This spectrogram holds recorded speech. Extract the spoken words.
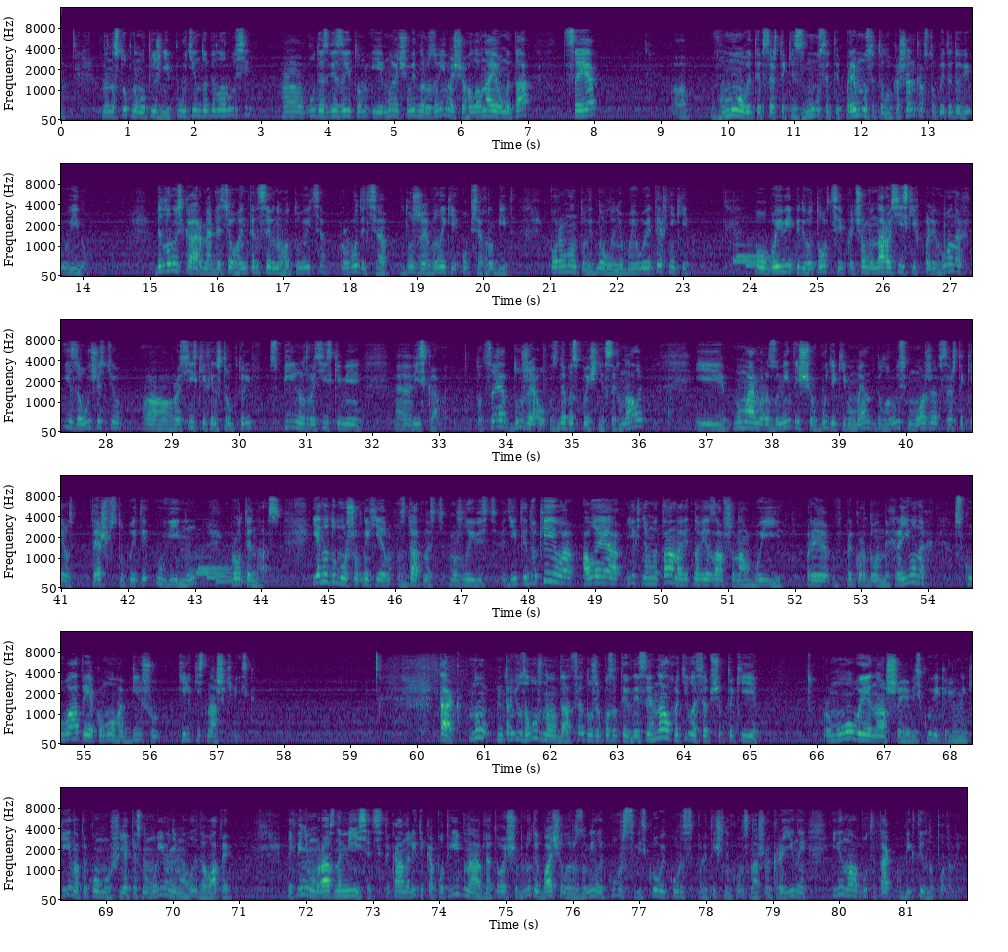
на наступному тижні Путін до Білорусі буде з візитом, і ми очевидно розуміємо, що головна його мета це вмовити, все ж таки змусити, примусити Лукашенка вступити до у війну. Білоруська армія для цього інтенсивно готується, проводиться дуже великий обсяг робіт по ремонту відновленню бойової техніки, по бойовій підготовці, причому на російських полігонах і за участю російських інструкторів спільно з російськими е, військами. Тобто це дуже небезпечні сигнали. І ми маємо розуміти, що в будь-який момент Білорусь може все ж таки теж вступити у війну проти нас. Я не думаю, що в них є здатність, можливість дійти до Києва, але їхня мета, навіть нав'язавши нам бої при, в прикордонних районах, скувати якомога більшу кількість наших військ. Так, ну, інтерв'ю залужного, да, це дуже позитивний сигнал. Хотілося б, щоб такі промови наші військові керівники на такому ж якісному рівні могли давати як мінімум раз на місяць. Така аналітика потрібна для того, щоб люди бачили, розуміли курс, військовий курс, політичний курс нашої країни, і він мав бути так об'єктивно поданий.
